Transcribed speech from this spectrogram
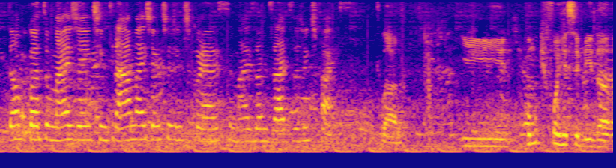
Então, quanto mais gente entrar, mais gente a gente conhece, mais amizades a gente faz. Claro. E como que foi recebida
